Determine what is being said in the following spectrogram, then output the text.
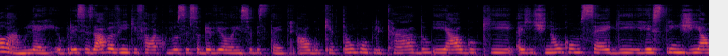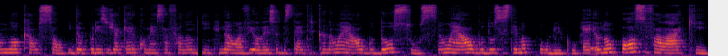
Olá, mulher. Eu precisava vir aqui falar com você sobre a violência obstétrica, algo que é tão complicado e algo que a gente não consegue restringir a um local só. Então, por isso já quero começar falando que não, a violência obstétrica não é algo do SUS, não é algo do sistema público. É, eu não posso falar que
